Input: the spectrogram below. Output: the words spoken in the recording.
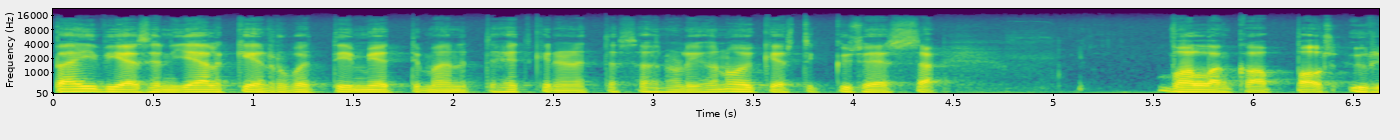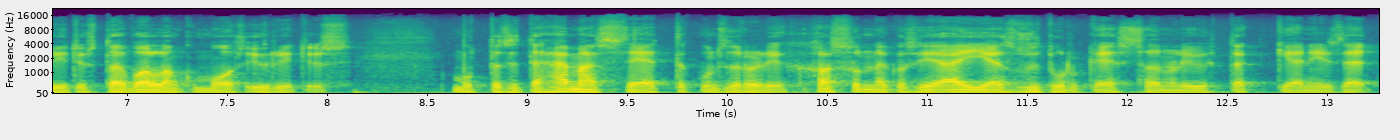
päiviä sen jälkeen ruvettiin miettimään, että hetkinen, että tässähän oli ihan oikeasti kyseessä vallankaappausyritys tai vallankumousyritys. Mutta sitä hämäsi se, että kun se oli hassun näköisiä äijä susiturkeissaan oli yhtäkkiä, niin se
